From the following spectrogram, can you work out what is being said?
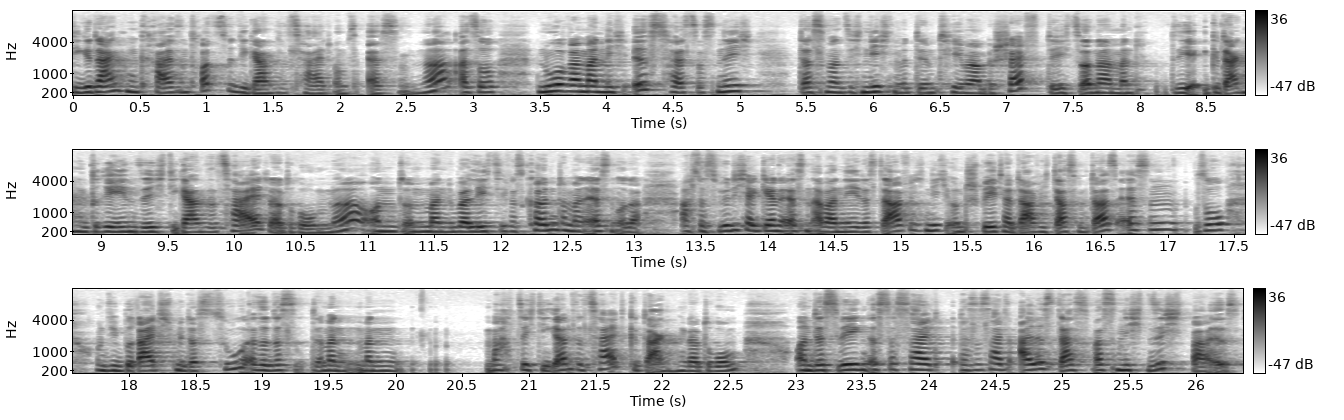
die Gedanken kreisen trotzdem die ganze Zeit ums Essen. Ne? Also nur wenn man nicht isst, heißt das nicht, dass man sich nicht mit dem Thema beschäftigt, sondern man, die Gedanken drehen sich die ganze Zeit darum. Ne? Und, und man überlegt sich, was könnte man essen oder ach, das würde ich ja gerne essen, aber nee, das darf ich nicht und später darf ich das und das essen. So und wie bereite ich mir das zu? Also das, man, man macht sich die ganze Zeit Gedanken darum. Und deswegen ist das halt, das ist halt alles das, was nicht sichtbar ist.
